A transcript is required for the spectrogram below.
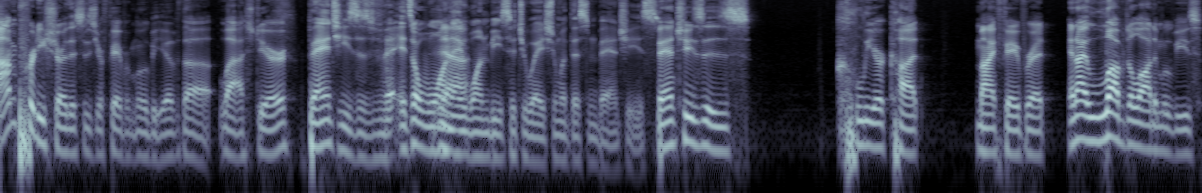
I'm pretty sure this is your favorite movie of the last year. Banshees is it's a one. A one B situation with this and Banshees. Banshees is clear cut my favorite. And I loved a lot of movies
